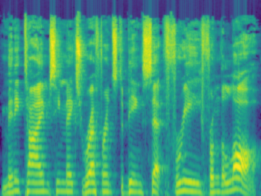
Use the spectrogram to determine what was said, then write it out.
many times he makes reference to being set free from the law.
